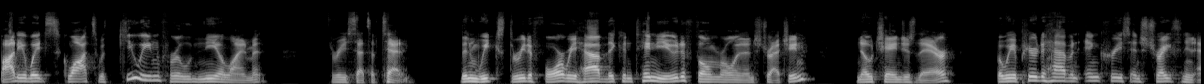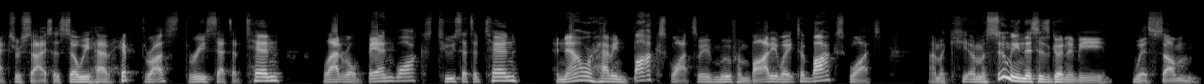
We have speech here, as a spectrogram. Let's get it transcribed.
body weight squats with cueing for knee alignment, three sets of 10. Then weeks three to four, we have the continued foam rolling and stretching, no changes there. But we appear to have an increase in strengthening exercises. So we have hip thrusts, three sets of 10, lateral band walks, two sets of 10. And now we're having box squats. So we've moved from body weight to box squats. I'm, a, I'm assuming this is going to be with some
